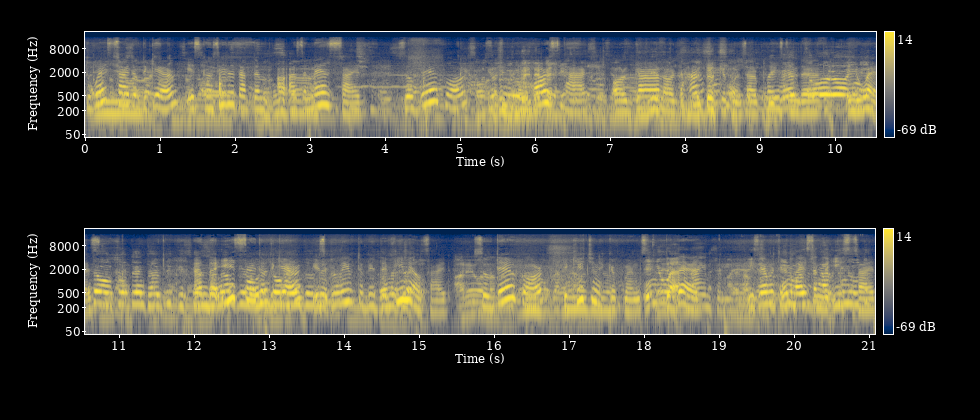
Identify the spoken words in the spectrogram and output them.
the west side of the ger is considered as the, uh, as the men's side. So therefore, usually horse tags or gun or the hunting equipment are placed in the in the west. And the east side of the ger is believed to be the female side. So therefore, the kitchen equipment, the bed, is everything placed on the east side.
